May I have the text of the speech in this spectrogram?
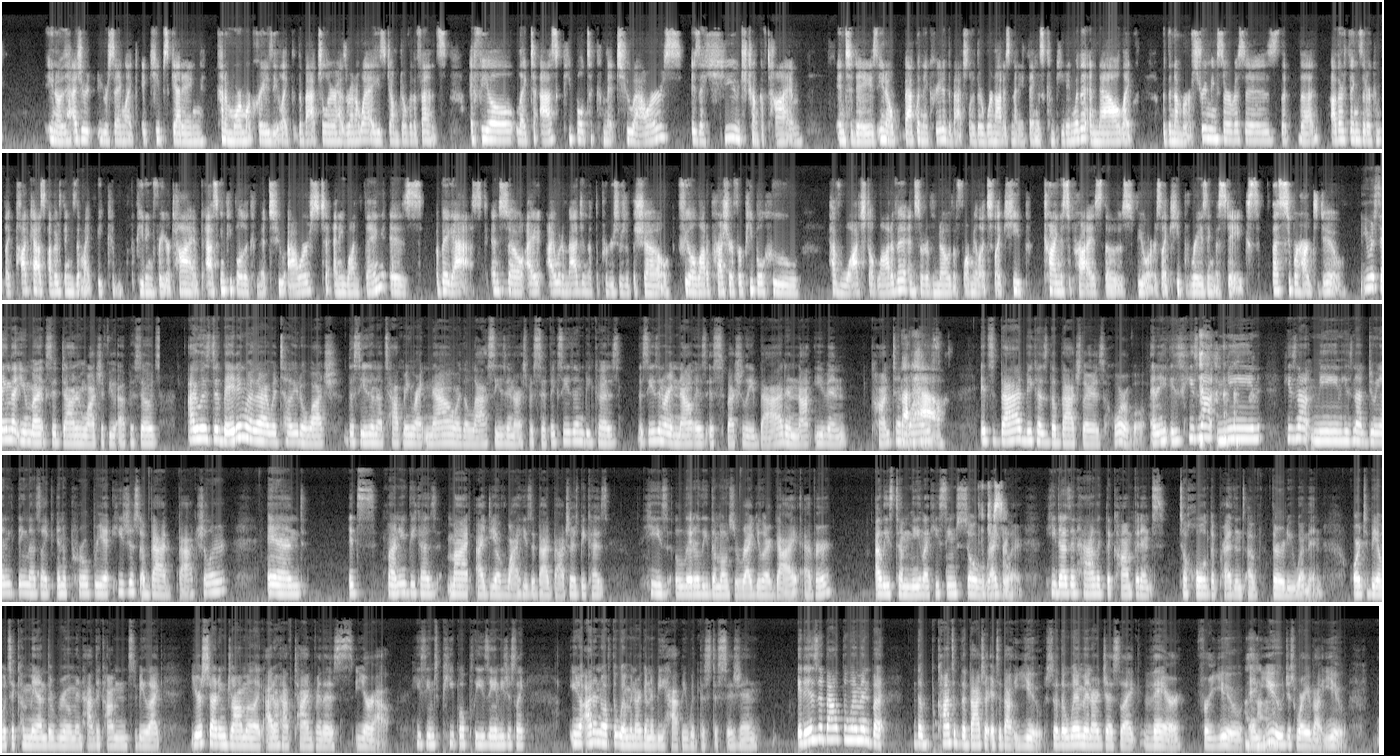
you know as you're you were saying like it keeps getting kind of more and more crazy like the bachelor has run away he's jumped over the fence. I feel like to ask people to commit two hours is a huge chunk of time in today's you know back when they created the bachelor there were not as many things competing with it. And now like the number of streaming services the the other things that are com- like podcasts other things that might be com- competing for your time. Asking people to commit two hours to any one thing is a big ask. And so i i would imagine that the producers of the show feel a lot of pressure for people who have watched a lot of it and sort of know the formula to like keep trying to surprise those viewers like keep raising the stakes. That's super hard to do. You were saying that you might sit down and watch a few episodes I was debating whether I would tell you to watch the season that's happening right now or the last season or a specific season because the season right now is especially bad and not even content wise. how It's bad because The Bachelor is horrible and he is he's not mean. he's not mean. He's not doing anything that's like inappropriate. He's just a bad bachelor. And it's funny because my idea of why he's a bad bachelor is because he's literally the most regular guy ever. At least to me, like he seems so regular. He doesn't have like the confidence to hold the presence of 30 women or to be able to command the room and have the confidence to be like, you're starting drama, like, I don't have time for this, you're out. He seems people pleasing, and he's just like, you know, I don't know if the women are going to be happy with this decision. It is about the women, but the concept of the bachelor, it's about you. So the women are just like there for you, and uh-huh. you just worry about you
